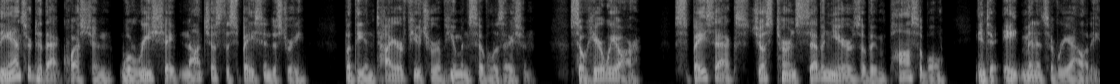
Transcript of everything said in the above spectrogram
The answer to that question will reshape not just the space industry, but the entire future of human civilization. So here we are. SpaceX just turned seven years of impossible into eight minutes of reality.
